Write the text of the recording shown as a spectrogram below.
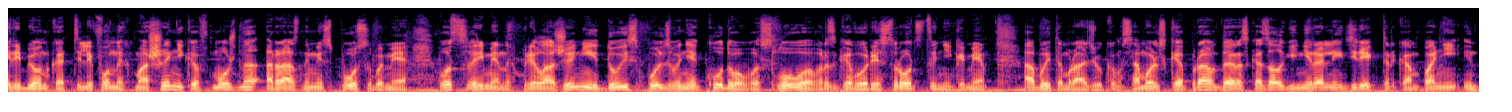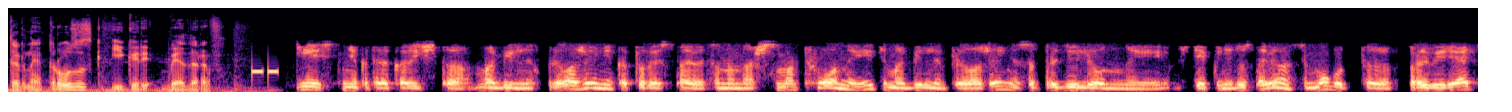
ребенка от телефонных мошенников можно разными способами, от современных приложений до использования кодового слова в разговоре с родственниками. Об этом радио «Комсомольская правда» рассказал генеральный директор компании «Интернет-розыск» Игорь Бедоров. Есть некоторое количество мобильных приложений, которые ставятся на наш смартфон, и эти мобильные приложения с определенной степенью достоверности могут э, проверять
